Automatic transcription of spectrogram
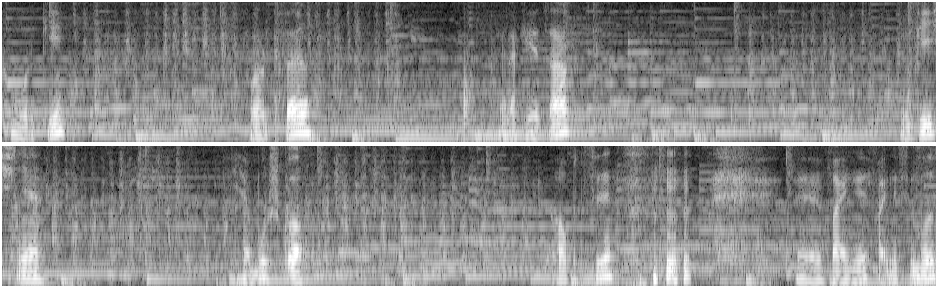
Chmurki. Portfel. Rakieta. Wiśnie. Jabłuszko. Obcy. E, fajny, fajny symbol.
